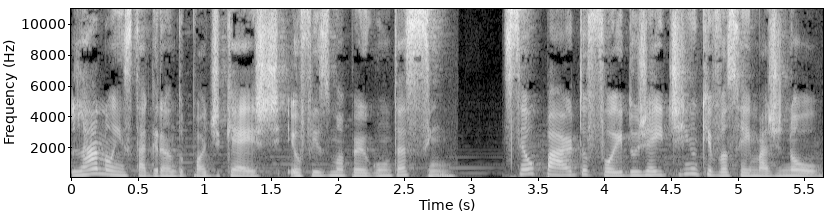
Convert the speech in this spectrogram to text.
lá no Instagram do podcast, eu fiz uma pergunta assim: Seu parto foi do jeitinho que você imaginou?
